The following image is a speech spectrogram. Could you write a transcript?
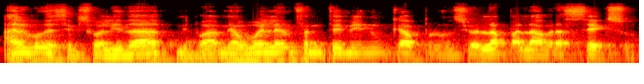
algo de sexualidad. Mi, mi abuela enfrente de mí nunca pronunció la palabra sexo,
